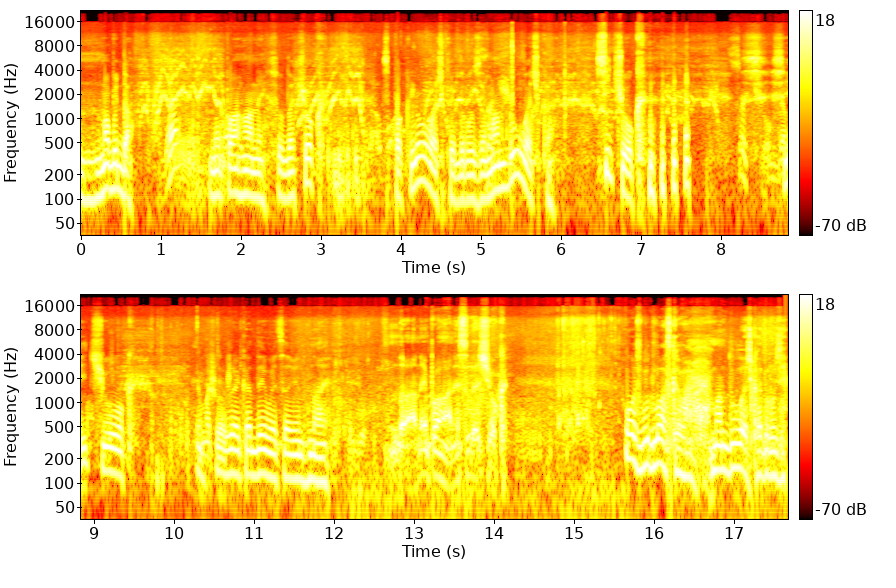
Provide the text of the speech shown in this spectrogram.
Мабуть, так. Да. Непоганий судачок з друзі, мандулочка, січок. Сачок. Січок. Якщо Жека дивиться, він знає. Да, непоганий судачок. Ось, будь ласка, вам мандулочка, друзі.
